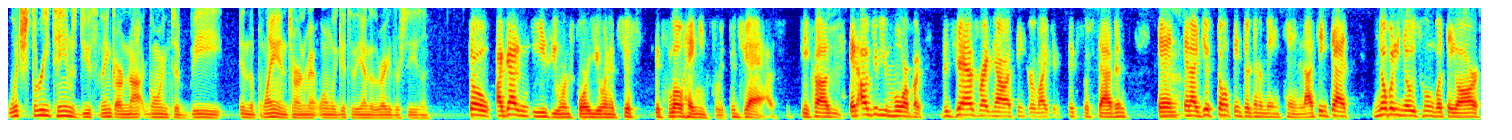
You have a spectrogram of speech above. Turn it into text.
which three teams do you think are not going to be in the play-in tournament when we get to the end of the regular season? So I got an easy one for you, and it's just it's low hanging fruit. The Jazz. because, hmm. and I'll give you more, but the Jazz right now, I think are like in six or seven. And, and I just don't think they're going to maintain it. I think that nobody knows who and what they are.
